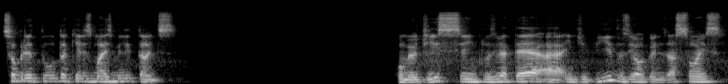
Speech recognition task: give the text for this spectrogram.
sobretudo aqueles mais militantes. Como eu disse, inclusive até uh, indivíduos e organizações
